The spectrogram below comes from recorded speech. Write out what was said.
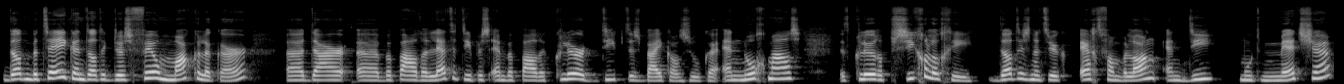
dat betekent dat ik dus veel makkelijker uh, daar uh, bepaalde lettertypes en bepaalde kleurdieptes bij kan zoeken. En nogmaals, het kleurenpsychologie, dat is natuurlijk echt van belang. En die moet matchen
